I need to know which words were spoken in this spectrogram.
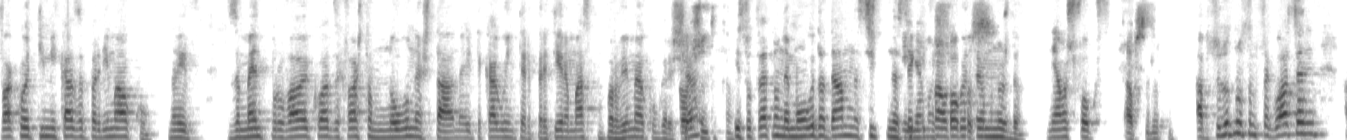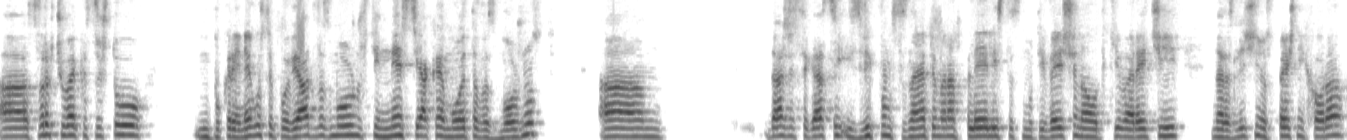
това, което ти ми каза преди малко. Нали? За мен провал е, когато захващам много неща, нали? така го интерпретирам, аз поправи ме, ако греша. И съответно не мога да дам на, на всеки това, от който имам нужда. Нямаш фокус. Абсолютно. Абсолютно съм съгласен. А, свърх човека също покрай него се появяват възможности, не всяка е моята възможност. А, даже сега си извиквам съзнанието им една плейлиста с от такива речи на различни успешни хора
